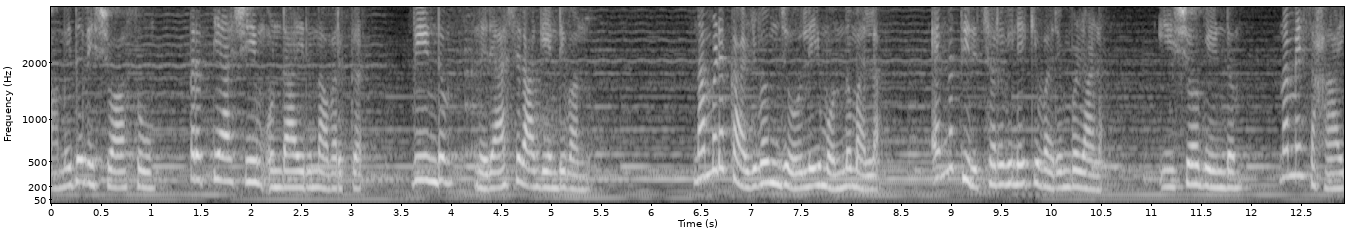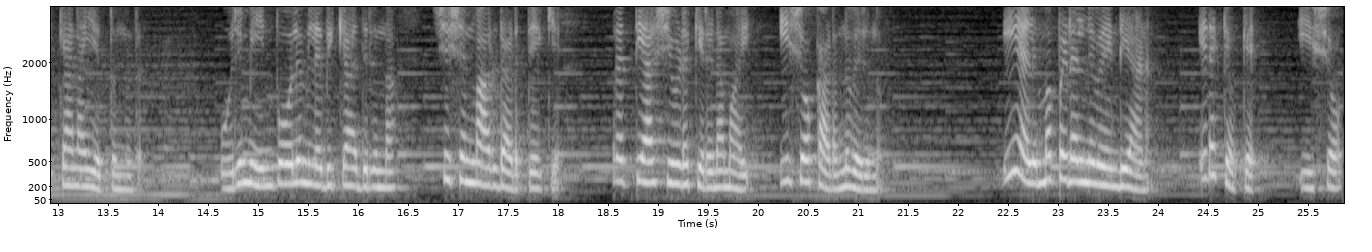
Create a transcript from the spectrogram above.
അമിത വിശ്വാസവും പ്രത്യാശയും ഉണ്ടായിരുന്ന അവർക്ക് വീണ്ടും നിരാശരാകേണ്ടി വന്നു. നമ്മുടെ കഴിവും ജോലിയും ഒന്നുമല്ല എന്ന തിരിച്ചറിവിലേക്ക് വരുമ്പോഴാണ് ഈശോ വീണ്ടും നമ്മെ സഹായിക്കാനായി എത്തുന്നത്. ഒരു മീൻ പോലും ലഭിക്കാതിരുന്ന ശിഷ്യന്മാരുടെ അടുത്തേക്ക് പ്രത്യാശയുടെ കിരണമായി ഈശോ കടന്നു വരുന്നു. ഈ എളിമപ്പെടലിനു വേണ്ടിയാണ് ഇടയ്ക്കൊക്കെ ഈശോ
